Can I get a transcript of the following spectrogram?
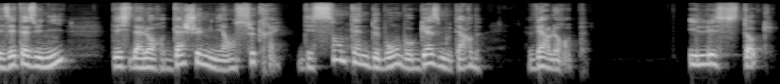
Les États-Unis décident alors d'acheminer en secret des centaines de bombes au gaz moutarde vers l'Europe. Ils les stockent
